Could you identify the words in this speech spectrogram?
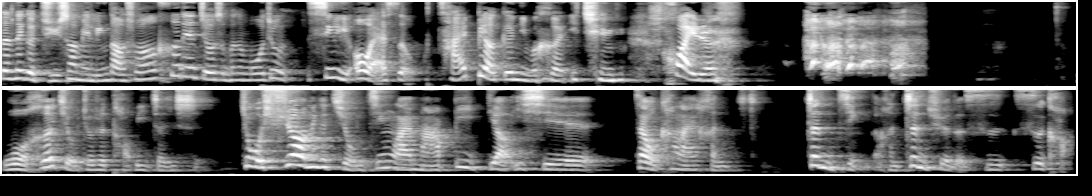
在那个局上面，领导说喝点酒什么什么，我就心里 OS：才不要跟你们喝，一群 坏人。我喝酒就是逃避真实，就我需要那个酒精来麻痹掉一些在我看来很正经的、很正确的思思考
